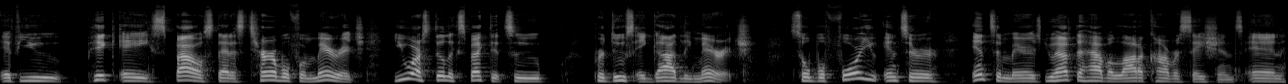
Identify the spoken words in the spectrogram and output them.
if you pick a spouse that is terrible for marriage, you are still expected to produce a godly marriage. So before you enter into marriage, you have to have a lot of conversations, and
